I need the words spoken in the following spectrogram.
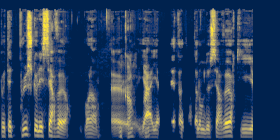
peut-être plus que les serveurs. Voilà. Euh, il y a, peut-être un certain nombre de serveurs qui,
